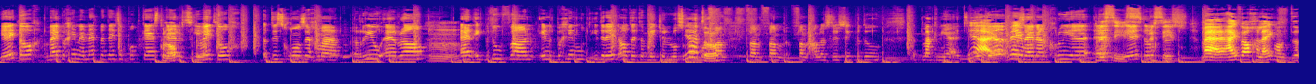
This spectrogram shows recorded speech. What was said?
Je weet toch, wij beginnen net met deze podcast. Klopt, en je klopt. weet toch, het is gewoon zeg maar real en raw. Mm. En ik bedoel van, in het begin moet iedereen altijd een beetje loskomen Ja, van, van, van, van alles. Dus ik bedoel, het maakt niet uit. Ja, weet je? nee, We zijn aan het groeien. en Precies, je weet toch, precies. dus- Maar hij heeft wel gelijk, want eh,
